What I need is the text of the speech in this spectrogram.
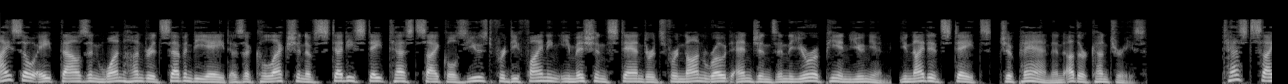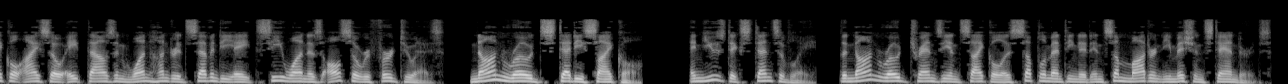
ISO 8178 is a collection of steady-state test cycles used for defining emission standards for non-road engines in the European Union, United States, Japan and other countries. Test cycle ISO 8178 C1 is also referred to as non-road steady cycle and used extensively. The non-road transient cycle is supplementing it in some modern emission standards.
